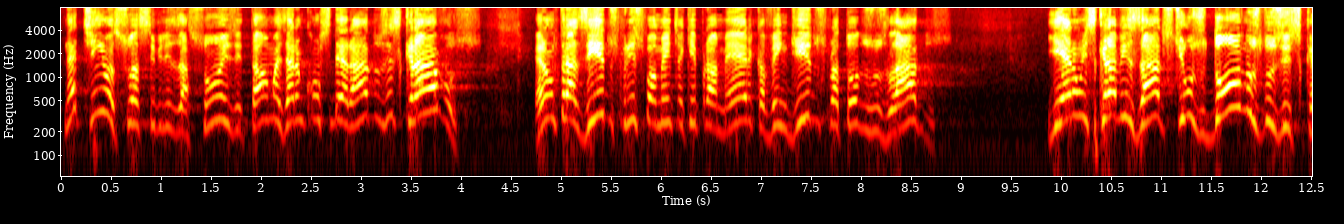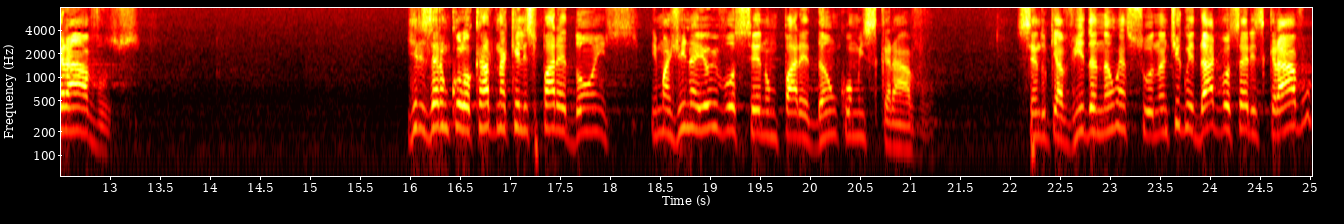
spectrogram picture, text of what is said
né, tinham as suas civilizações e tal, mas eram considerados escravos. Eram trazidos principalmente aqui para a América, vendidos para todos os lados. E eram escravizados, tinham os donos dos escravos. E eles eram colocados naqueles paredões. Imagina eu e você num paredão como escravo, sendo que a vida não é sua. Na antiguidade você era escravo,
